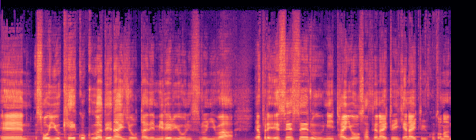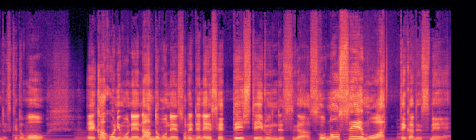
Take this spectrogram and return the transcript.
えー、そういう警告が出ない状態で見れるようにするには、やっぱり SSL に対応させないといけないということなんですけども、えー、過去にもね、何度もね、それでね、設定しているんですが、そのせいもあってかですね、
